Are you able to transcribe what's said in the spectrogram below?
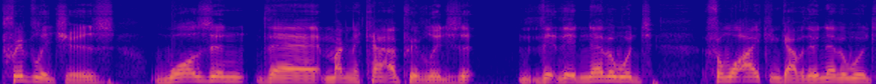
privileges wasn't their Magna Carta privilege that they, they never would, from what I can gather, they never would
